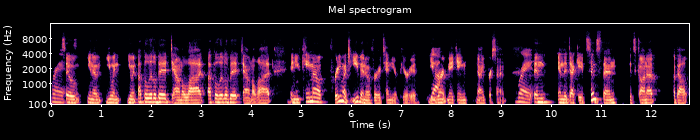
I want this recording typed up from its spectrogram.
right so you know you went you went up a little bit down a lot up a little bit down a lot and you came out pretty much even over a 10 year period you Yeah. weren't making 9% right And in the decade since then it's gone up about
